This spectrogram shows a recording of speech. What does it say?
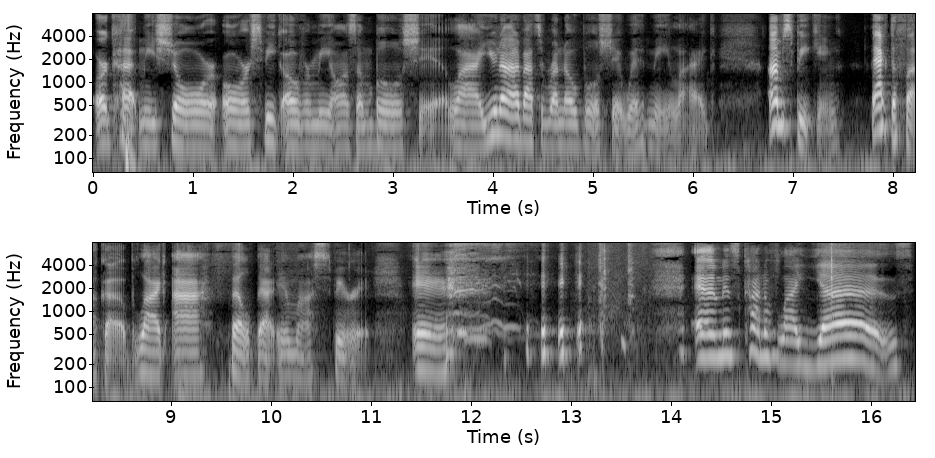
or cut me short or speak over me on some bullshit. Like you're not about to run no bullshit with me. Like I'm speaking back the fuck up. Like I felt that in my spirit. And and it's kind of like, yes,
